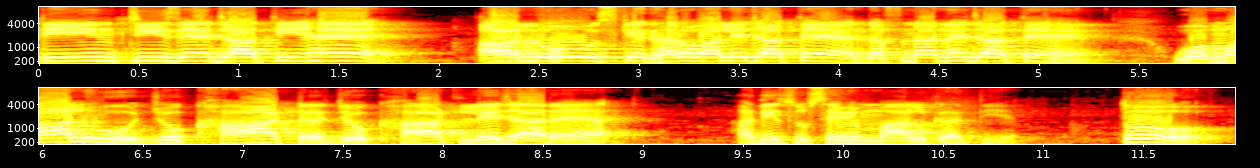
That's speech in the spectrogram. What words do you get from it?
तीन चीज़ें जाती हैं आलू उसके घर वाले जाते हैं, दफनाने जाते हैं। वह मालू जो खाट जो खाट ले जा रहे हैं, हदीस उसे भी माल कहती है। तो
